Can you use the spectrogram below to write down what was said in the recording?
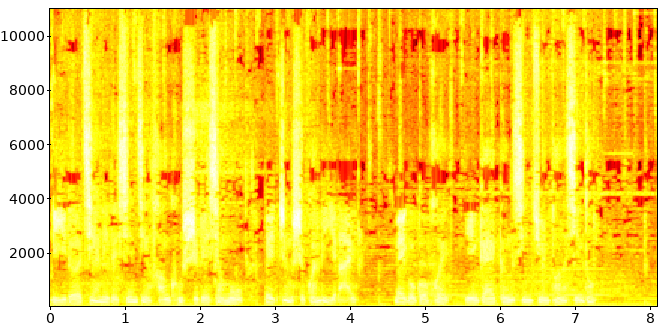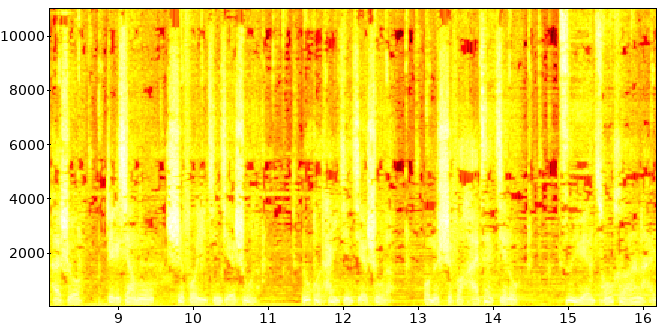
里德建立的先进航空识别项目被正式关闭以来，美国国会应该更新军方的行动。他说，这个项目是否已经结束了？如果它已经结束了，我们是否还在记录？资源从何而来？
